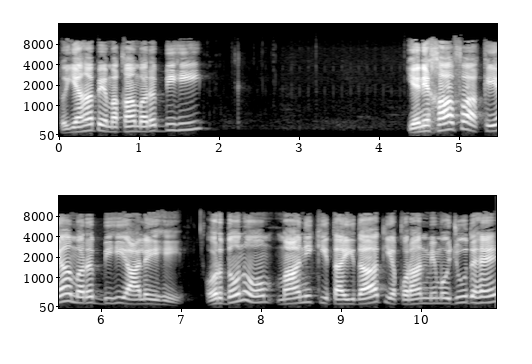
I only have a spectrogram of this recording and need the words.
تو یہاں پہ مقام ربی ہی یعنی خافا قیام ربی ہی علیہ، اور دونوں معنی کی تائیدات یہ قرآن میں موجود ہیں۔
